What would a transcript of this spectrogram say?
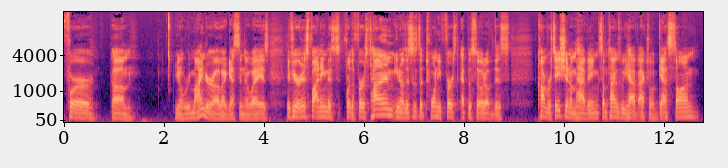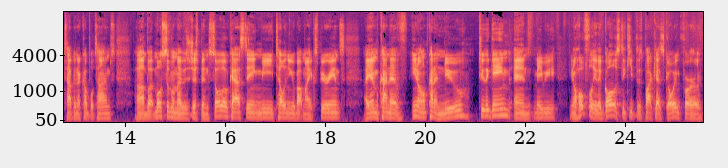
for um, you know, reminder of, I guess, in a way, is if you're just finding this for the first time, you know, this is the 21st episode of this conversation I'm having. Sometimes we have actual guests on, it's happened a couple times, um, but most of them have just been solo casting, me telling you about my experience. I am kind of, you know, I'm kind of new to the game, and maybe, you know, hopefully the goal is to keep this podcast going for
